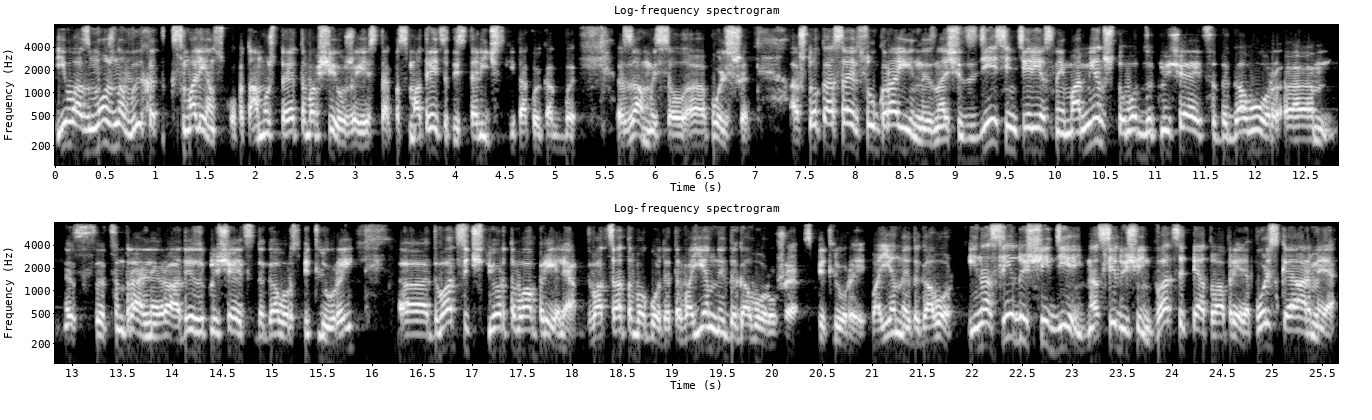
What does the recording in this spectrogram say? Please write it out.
и, возможно, выход к Смоленску, потому что это вообще уже, если так посмотреть, это исторический такой как бы замысел э, Польши. А что касается Украины, значит, здесь интересный момент, что вот заключается договор э, с Центральной Радой, заключается договор с Петлюрой 24 апреля 2020 года. Это военный договор уже с Петлюрой, военный договор. И на следующий день, на следующий день, 25 апреля, польская армия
